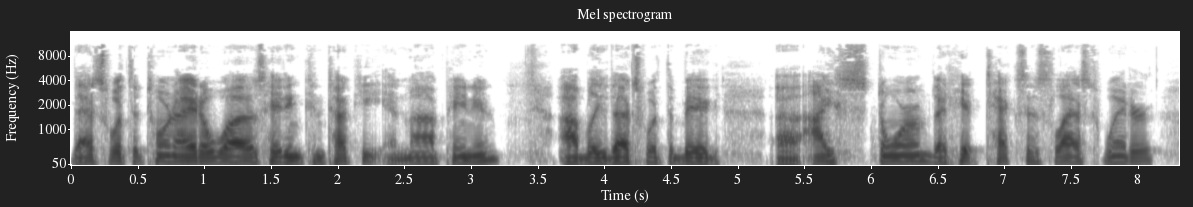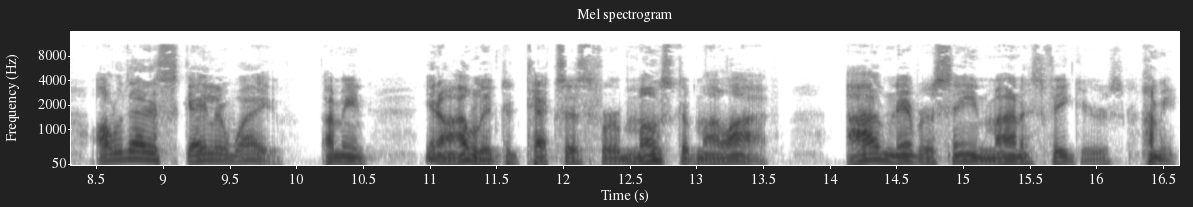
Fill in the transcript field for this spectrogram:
That's what the tornado was hitting Kentucky, in my opinion. I believe that's what the big uh, ice storm that hit Texas last winter, all of that is scalar wave. I mean, you know, I've lived in Texas for most of my life. I've never seen minus figures. I mean,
